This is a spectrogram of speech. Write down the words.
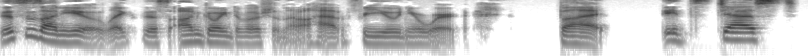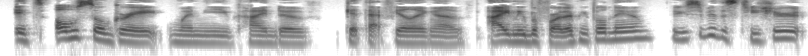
this is on you, like this ongoing devotion that I'll have for you and your work. But it's just, it's also great when you kind of get that feeling of, I knew before other people knew. There used to be this t-shirt,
